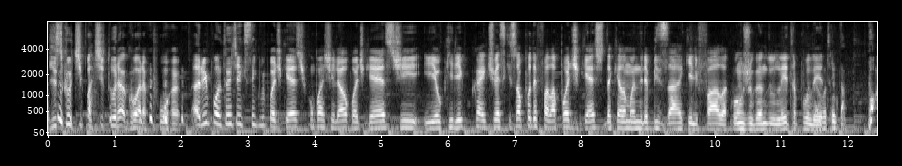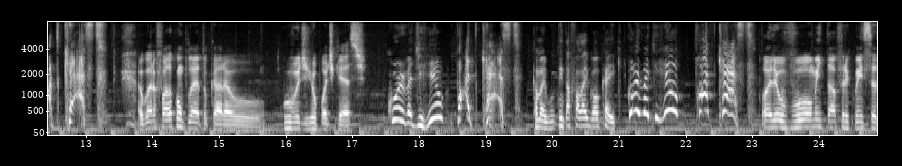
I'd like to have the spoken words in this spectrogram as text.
discutir partitura agora, porra? O importante é que você tem que ver podcast, compartilhar o podcast. E eu queria que o Kaique tivesse que só poder falar podcast daquela maneira bizarra que ele fala, conjugando letra por Eu vou letra. tentar. Podcast! Agora fala completo, cara, o Curva de Rio Podcast. Curva de Rio Podcast! Calma aí, vou tentar falar igual o Kaique. Curva de Rio Podcast! Olha, eu vou aumentar a frequência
